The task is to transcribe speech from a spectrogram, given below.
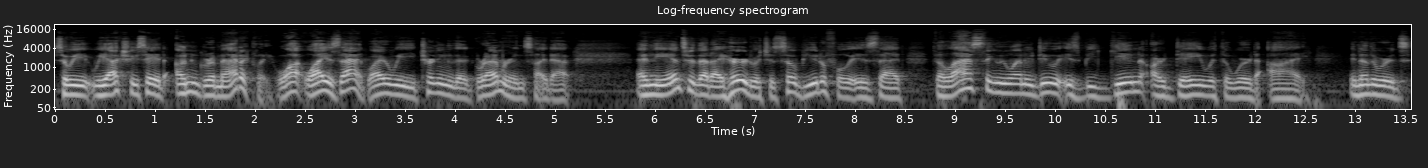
So we, we actually say it ungrammatically. Why, why is that? Why are we turning the grammar inside out? And the answer that I heard, which is so beautiful, is that the last thing we want to do is begin our day with the word I. In other words,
